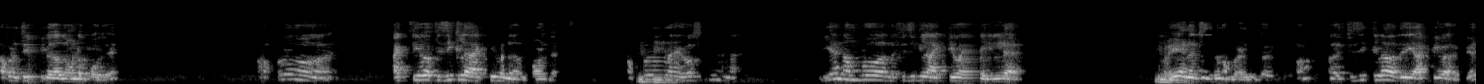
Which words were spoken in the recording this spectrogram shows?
அப்புறம் திருப்பி ஏதாவது நோண்ட போகுது அப்புறம் ஆக்டிவா பிசிக்கலா ஆக்டிவா இருந்தது குழந்தை அப்புறம். நான் யோசிச்சேன் ஏன் நம்ம அந்த பிசிக்கலா ஆக்டிவா இல்ல. ஒரே எனர்ஜி தான் நம்ம ரெண்டு பேரும் இருக்கோம். அந்த பிசிக்கலா அது ஆக்டிவா இருக்கு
